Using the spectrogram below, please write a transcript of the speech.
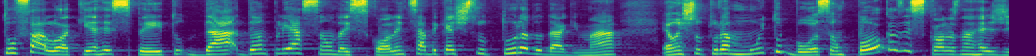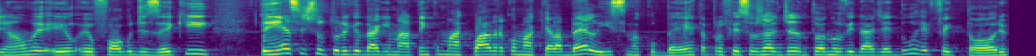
tu falou aqui a respeito da, da, ampliação da escola. A gente sabe que a estrutura do Dagmar é uma estrutura muito boa. São poucas escolas na região. Eu, eu folgo dizer que tem essa estrutura que o Dagmar tem com uma quadra como aquela belíssima, coberta. O professor já adiantou a novidade aí do refeitório.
